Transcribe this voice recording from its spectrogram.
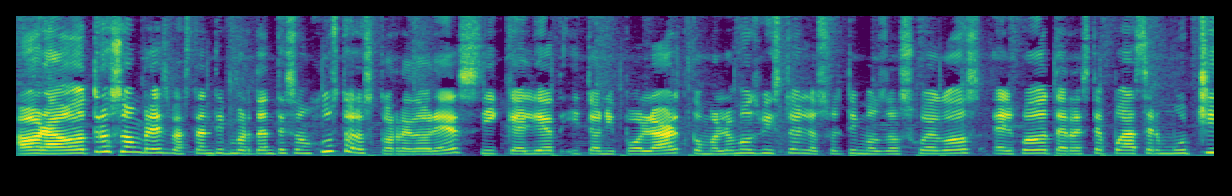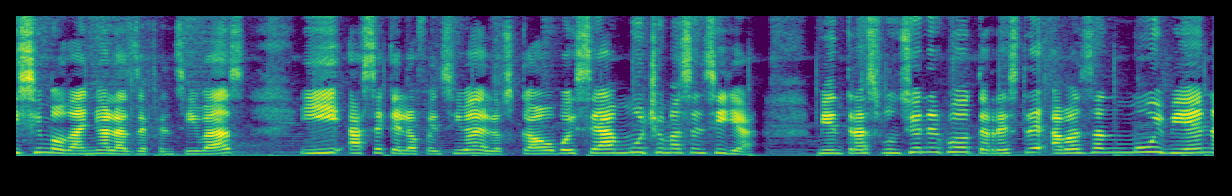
Ahora, otros hombres bastante importantes son justo los corredores, Zeke Elliott y Tony Pollard. Como lo hemos visto en los últimos dos juegos, el juego terrestre puede hacer muchísimo daño a las defensivas y hace que la ofensiva de los Cowboys sea mucho más sencilla. Mientras funciona el juego terrestre, avanzan muy bien,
